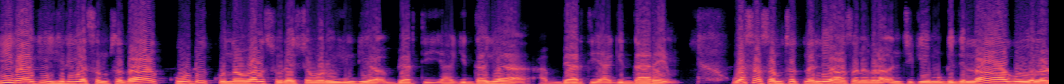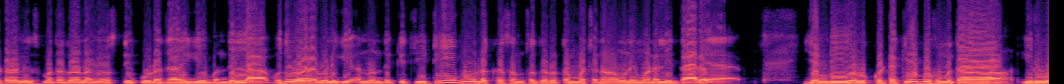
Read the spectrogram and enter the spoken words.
ಹೀಗಾಗಿ ಹಿರಿಯ ಸಂಸದ ಕೂಡಿ ಕುನವಲ್ ಸುರೇಶ್ ಅವರು ಇಂಡಿಯಾ ಅಭ್ಯರ್ಥಿಯಾಗಿದ್ದಾಗ ಅಭ್ಯರ್ಥಿಯಾಗಿದ್ದಾರೆ. ಹೊಸ ಸಂಸತ್ನಲ್ಲಿ ಆಸನಗಳ ಹಂಚಿಕೆ ಮುಗಿದಿಲ್ಲ ಹಾಗೂ ಎಲೆಕ್ಟ್ರಾನಿಕ್ಸ್ ಮತದಾನ ವ್ಯವಸ್ಥೆ ಕೂಡ ಜಾರಿಗೆ ಬಂದಿಲ್ಲ. ಬುಧವಾರ ಬೆಳಿಗ್ಗೆ ಹನ್ನೊಂದಕ್ಕೆ ಚೀಟಿ ಮೂಲಕ ಸಂಸದರು ತಮ್ಮ ಚುನಾವಣೆ ಮಾಡಲಿದ್ದಾರೆ. ಎನ್ಡಿಎ ಒಕ್ಕೂಟಕ್ಕೆ ಬಹುಮತ ಇರುವ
